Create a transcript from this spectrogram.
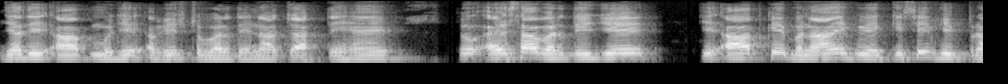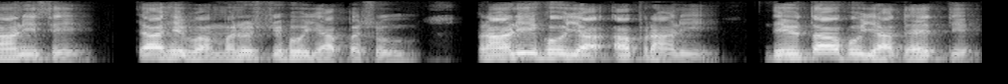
यदि आप मुझे अभिष्ट वर देना चाहते हैं तो ऐसा वर दीजिए कि आपके बनाए हुए किसी भी प्राणी से, चाहे वह मनुष्य हो या पशु, प्राणी हो या अप्राणी, देवता हो या दैत्य,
